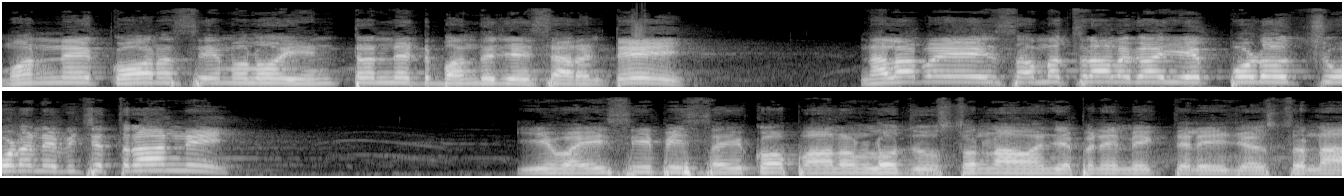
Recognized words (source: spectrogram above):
మొన్నే కోనసీమలో ఇంటర్నెట్ బంద్ చేశారంటే నలభై ఐదు సంవత్సరాలుగా ఎప్పుడూ చూడని విచిత్రాన్ని ఈ వైసీపీ సైకో పాలనలో చూస్తున్నామని చెప్పి నేను మీకు తెలియజేస్తున్నా.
